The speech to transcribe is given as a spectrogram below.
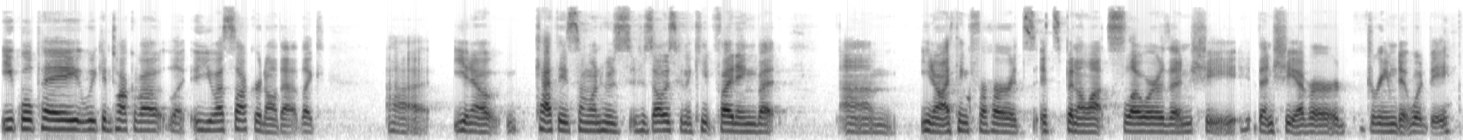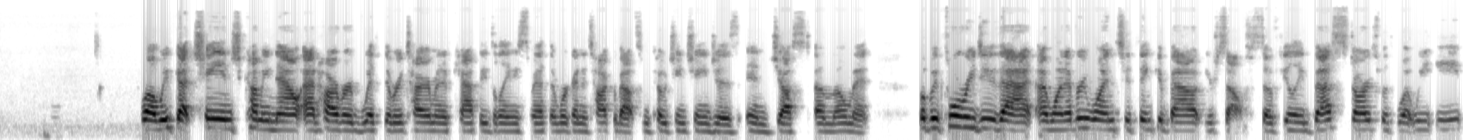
equal pay. We can talk about like U.S. soccer and all that. Like, uh, you know, Kathy's someone who's who's always going to keep fighting, but um, you know, I think for her, it's it's been a lot slower than she than she ever dreamed it would be. Well, we've got change coming now at Harvard with the retirement of Kathy Delaney Smith, and we're going to talk about some coaching changes in just a moment. But before we do that, I want everyone to think about yourself. So, feeling best starts with what we eat.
